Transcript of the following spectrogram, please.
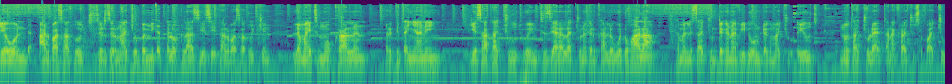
የወንድ አልባሳቶች ዝርዝር ናቸው። በሚቀጥለው class የሴት አልባሳቶችን ለማየት እንሞክራለን። እርግጠኛ ነኝ የሳታችሁት ወይም ትዝ ያላላችሁ ነገር ካለ ወደኋላ ተመልሳችሁ እንደገና ቪዲዮውን ደግማችሁ እዩት። ኖታችሁ ላይ ያጠናክራችሁ ጽፋችሁ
